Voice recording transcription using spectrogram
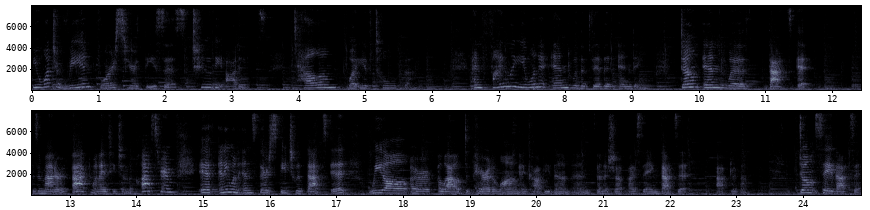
you want to reinforce your thesis to the audience. Tell them what you've told them. And finally, you want to end with a vivid ending. Don't end with, that's it. As a matter of fact, when I teach in the classroom, if anyone ends their speech with that's it, we all are allowed to parrot along and copy them and finish up by saying that's it after them. Don't say that's it.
